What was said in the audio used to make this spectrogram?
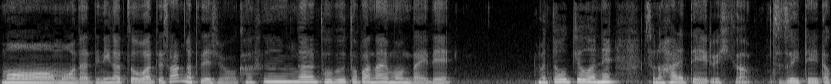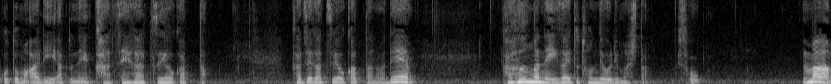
もう、もうだって2月終わって3月でしょ。花粉が飛ぶ飛ばない問題で、まあ、東京はね、その晴れている日が続いていたこともあり、あとね、風が強かった。風が強かったので、花粉がね、意外と飛んでおりました。そう。まあ、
